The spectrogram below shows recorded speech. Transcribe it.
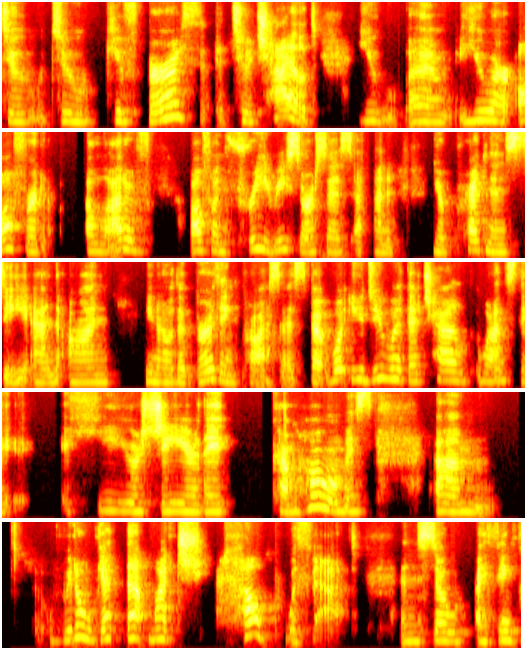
To to give birth to a child you um, you are offered a lot of often free resources on your pregnancy and on you know the birthing process. But what you do with a child once they he or she or they come home is um, we don't get that much help with that. And so I think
